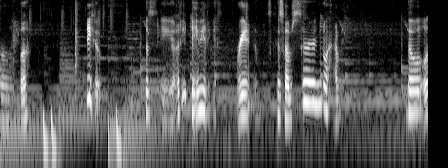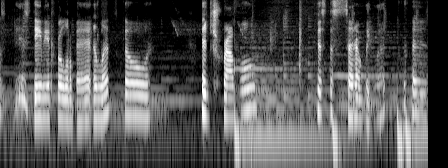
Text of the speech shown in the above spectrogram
Um, anywho. Let's see. I need Damien to get some friends because I'm sure you don't have any. So let's use Damien for a little bit and let's go and travel just to set up waitlet because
